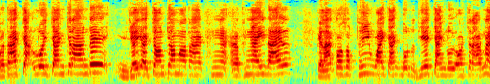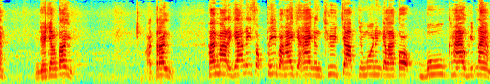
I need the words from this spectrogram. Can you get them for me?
បើថាចាក់លុយចាញ់ច្រើនទេនិយាយឲ្យចំចំមកថាថ្ងៃដែលកីឡាករសុកធីវាយចាញ់បុនសធាចាញ់លុយអស់ច្រើនណាស់និយាយចឹងទៅឲ្យត្រូវហើយមករយៈនេះសុកធីប្រហែលជាអាចនឹងឈឺចាប់ជាមួយនឹងកីឡាករប៊ូខាវវៀតណាម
